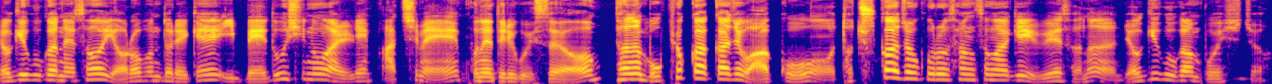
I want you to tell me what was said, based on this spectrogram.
여기 구간에서 여러분들에게 이 매도 신호 알림 아침에 보내드리고 있어요. 저는 목표가까지 왔고 더 추가적으로 상승하기 위해서는 여기 구간 보이시죠?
